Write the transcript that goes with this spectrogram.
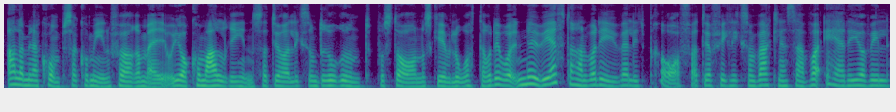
alla mina kompisar kom in före mig och jag kom aldrig in så att jag liksom drog runt på stan och skrev låtar. Och det var, nu i efterhand var det ju väldigt bra för att jag fick liksom verkligen så här, vad är det jag vill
